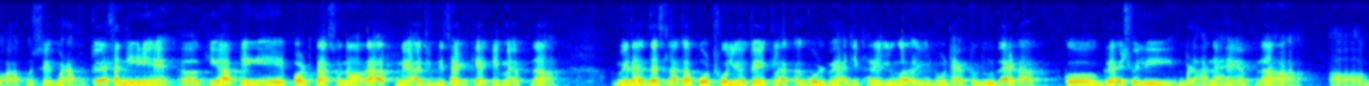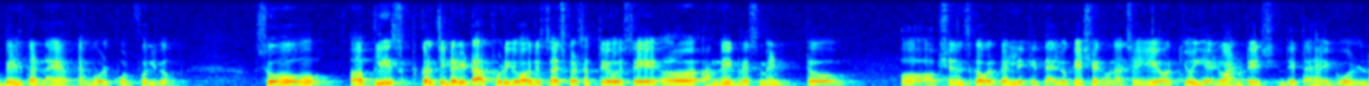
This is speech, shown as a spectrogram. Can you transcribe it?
आप उसे बढ़ा सकते हो। ऐसा नहीं है कि आपने ये पॉडकास्ट सुना और आपने आज ही डिसाइड किया कि मैं अपना मेरा दस लाख का पोर्टफोलियो तो एक लाख का गोल्ड में आज ही खरीद लूँगा। You don't have to do that आपको ग्रेजुअली बढ़ाना है अपना बिल्ड करना है अपना gold portfolio so please consider it आप थोड़ी और रिसर्च कर सकते हो इसे। uh, हमने इन्वेस्टमेंट ऑप्शंस कवर कर लिए, कितना एलोकेशन होना चाहिए और क्यों ये एडवांटेज देता है गोल्ड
